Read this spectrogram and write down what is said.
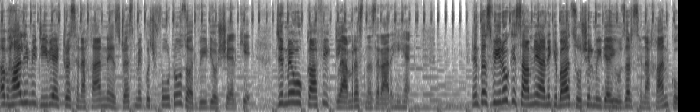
अब हाल ही में टीवी एक्ट्रेस हिना खान ने इस ड्रेस में कुछ फ़ोटोज़ और वीडियो शेयर किए, जिनमें वो काफ़ी ग्लैमरस नज़र आ रही हैं। इन तस्वीरों के सामने आने के बाद social media users Hina Khan को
